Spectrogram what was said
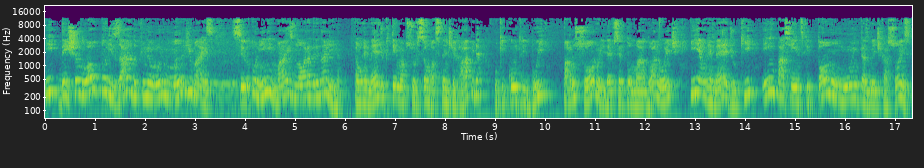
e deixando autorizado que o neurônio mande mais serotonina e mais noradrenalina. É um remédio que tem uma absorção bastante rápida, o que contribui para o sono, ele deve ser tomado à noite e é um remédio que em pacientes que tomam muitas medicações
